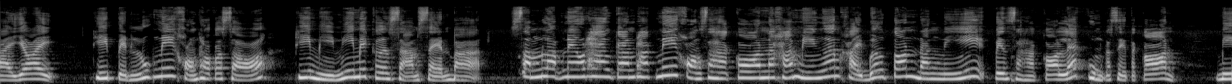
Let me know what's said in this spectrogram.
รายย่อย ที่เป็นลูกหนี้ของทกสที่มีหนี้ไม่เกิน 3 0 0แสนบาทสำหรับแนวทางการพักหนี้ของสหกรณ์นะคะ มีเงื่อนไขเบื้องต้นดังนี้ เป็นสหกรณ์และกลุ่มเกษตรกร มี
